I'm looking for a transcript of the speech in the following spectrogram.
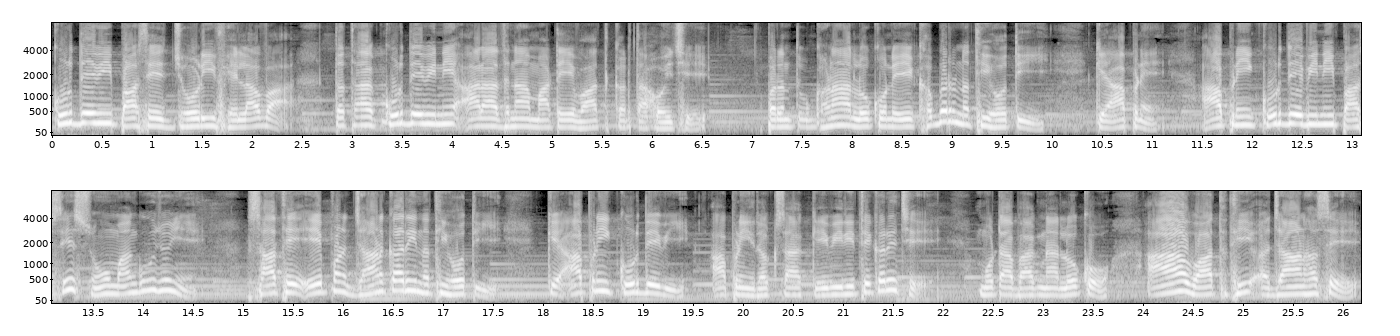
કુળદેવી પાસે જોડી ફેલાવવા તથા કુળદેવીની આરાધના માટે વાત કરતા હોય છે. પરંતુ ઘણા લોકોને એ ખબર નથી હોતી કે આપણે, આપણી કુળદેવીની પાસે શું માંગવું જોઈએ. સાથે એ પણ જાણકારી નથી હોતી કે આપણી કુળદેવી આપણી રક્ષા કેવી રીતે કરે છે. મોટાભાગના લોકો આ વાતથી અજાણ હશે.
